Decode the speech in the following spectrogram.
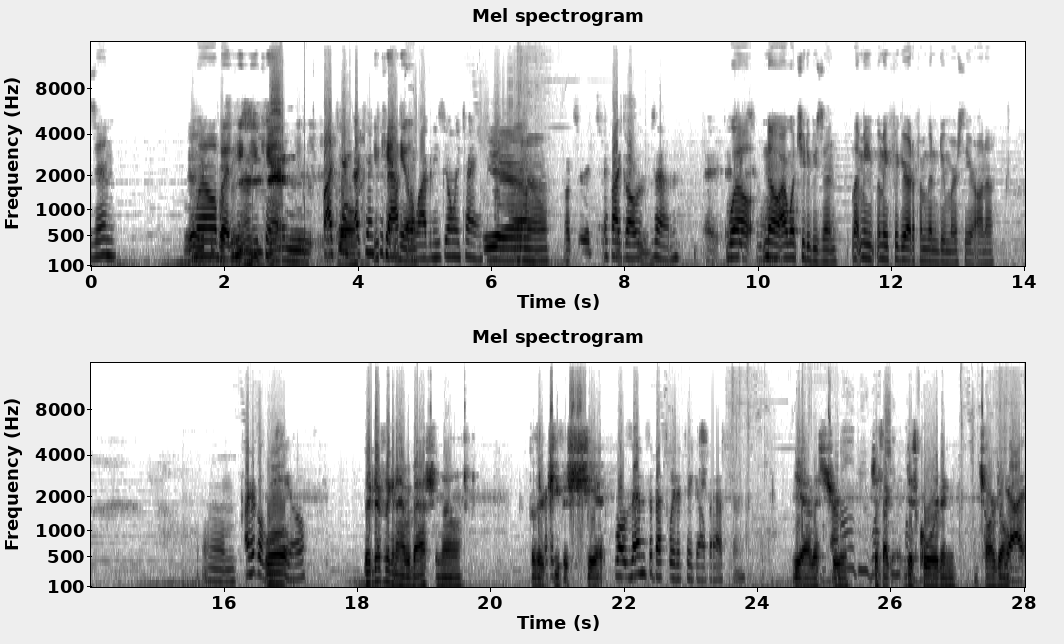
Zen. Yeah, you Well, can but him he- you can't- Then- But I can't. well, I can't you keep can't Basket heal. alive, and he's the only tank. Yeah, Uh, that's it. If I go Zen. It, it well, no. I want you to be Zen. Let me let me figure out if I'm gonna do Mercy or Ana. Um, I could go Well- Lucio. They're definitely gonna have a Bastion though. Cause they're cheap as shit. Well, Zen's the best way to take out Bastion. Yeah, that's true. Just like Discord and charge all. Yeah,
